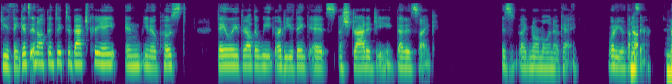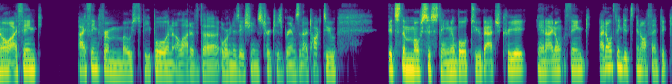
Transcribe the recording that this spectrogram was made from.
Do you think it's inauthentic to batch create and, you know, post daily throughout the week? Or do you think it's a strategy that is like, is like normal and okay? What are your thoughts yeah. there? No, I think I think for most people and a lot of the organizations, churches, brands that I talk to, it's the most sustainable to batch create. And I don't think I don't think it's inauthentic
